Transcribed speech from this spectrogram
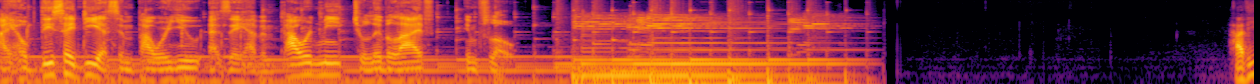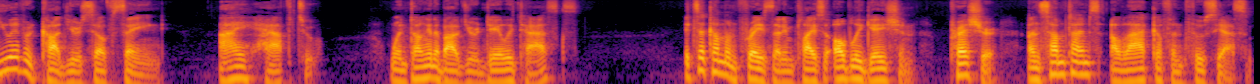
I hope these ideas empower you as they have empowered me to live a life in flow. Have you ever caught yourself saying, I have to, when talking about your daily tasks? It's a common phrase that implies obligation, pressure, and sometimes a lack of enthusiasm.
